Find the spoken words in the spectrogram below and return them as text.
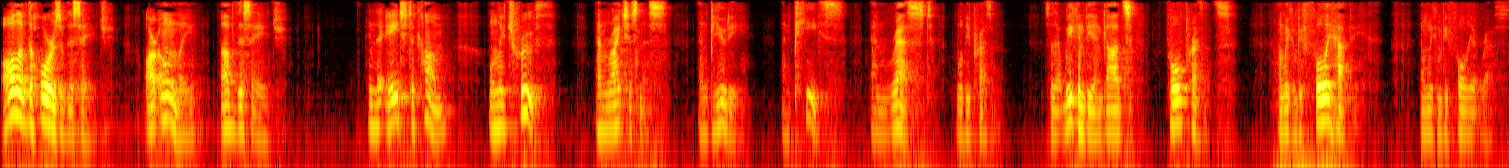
All of the horrors of this age are only of this age. In the age to come, only truth and righteousness and beauty and peace and rest will be present so that we can be in God's full presence and we can be fully happy and we can be fully at rest.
